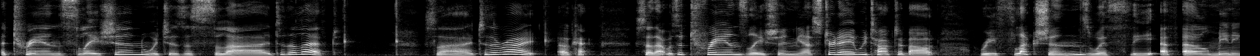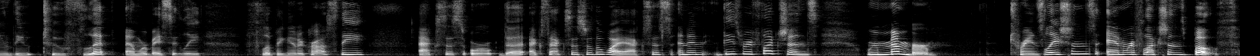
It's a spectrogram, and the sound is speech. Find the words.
a translation, which is a slide to the left, slide to the right. Okay, so that was a translation. Yesterday we talked about reflections with the FL meaning the to flip, and we're basically flipping it across the axis or the x-axis or the y-axis. And in these reflections, remember, translations and reflections both.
